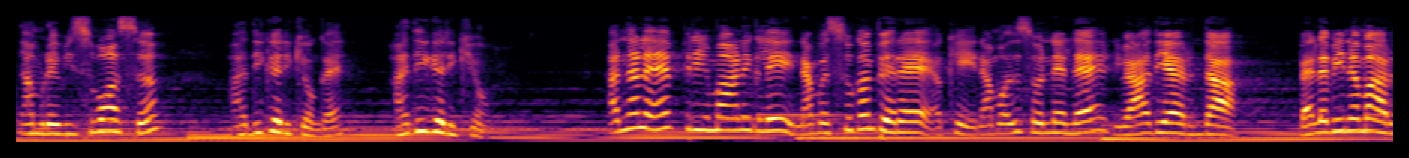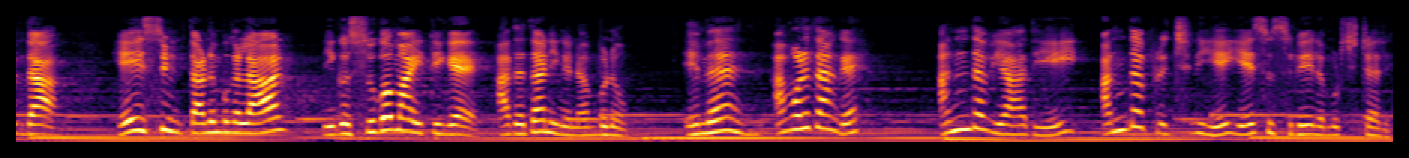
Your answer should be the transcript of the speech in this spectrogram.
நம்முடைய விசுவாசம் அதிகரிக்குங்க. அதிகரிக்கும். அதனால பிரியமானங்களே நம்ம சுகம் பெற ஓகே நம்ம வந்து சொன்னல வியாதியா இருந்தா பலவீனமா இருந்தா ஏசுவின் தழும்புகளால் நீங்க சுகமாயிட்டீங்க அதை தான் நீங்க நம்பணும். ஏமே அவ்வளவுதாங்க. அந்த வியாதியை அந்த பிரச்சனையை இயேசு சிலுவையில முடிச்சிட்டாரு.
